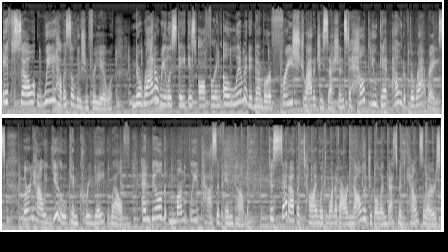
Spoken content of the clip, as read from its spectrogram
If so, we have a solution for you. Norada Real Estate is offering a limited number of free strategy sessions to help you get out of the rat race. Learn how you can create wealth and build monthly passive income. To set up a time with one of our knowledgeable investment counselors,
